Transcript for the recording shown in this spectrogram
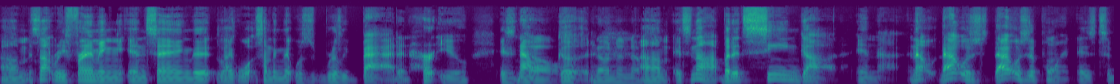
Um, it's not reframing and saying that like what something that was really bad and hurt you is now no good. no no no Um, it's not, but it's seeing God in that, and that that was that was the point is to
